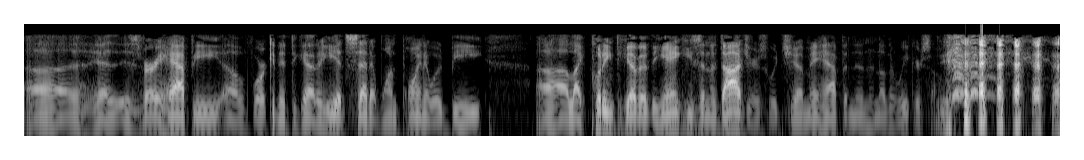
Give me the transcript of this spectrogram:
uh, is very happy of working it together. He had said at one point it would be uh, like putting together the Yankees and the Dodgers, which uh, may happen in another week or so.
